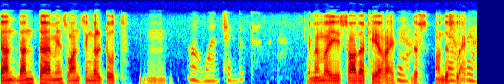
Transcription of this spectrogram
danta means one single tooth hmm. oh one single tooth remember you saw that here right yeah. this on this yeah, slide yeah.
